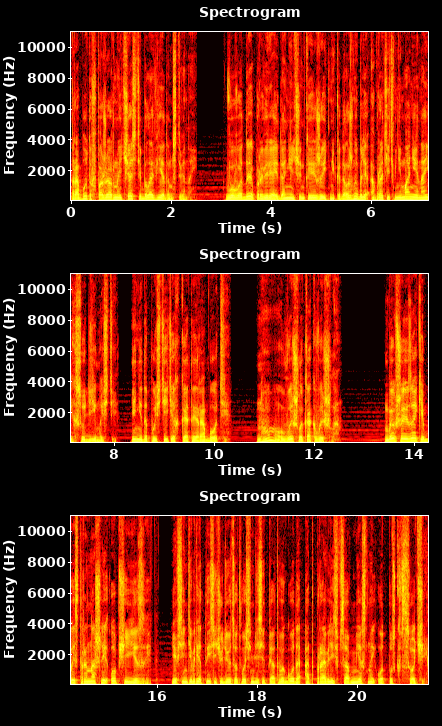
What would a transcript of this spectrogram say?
Работа в пожарной части была ведомственной. В ОВД, проверяя Данильченко и Житника, должны были обратить внимание на их судимости и не допустить их к этой работе. Но вышло как вышло. Бывшие зэки быстро нашли общий язык и в сентябре 1985 года отправились в совместный отпуск в Сочи.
